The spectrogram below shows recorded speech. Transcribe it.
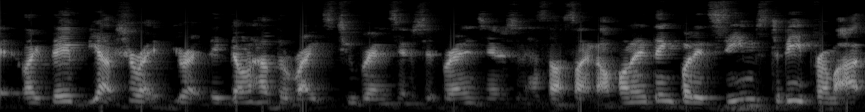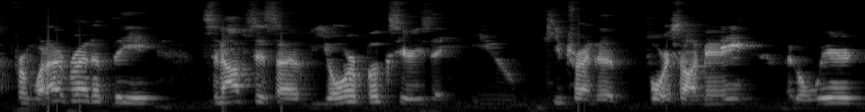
it. Like they, yeah, sure, right, you're right. They don't have the rights to Brandon Sanderson. Brandon Sanderson has not signed off on anything, but it seems to be from from what I've read of the synopsis of your book series that you keep trying to force on me, like a weird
